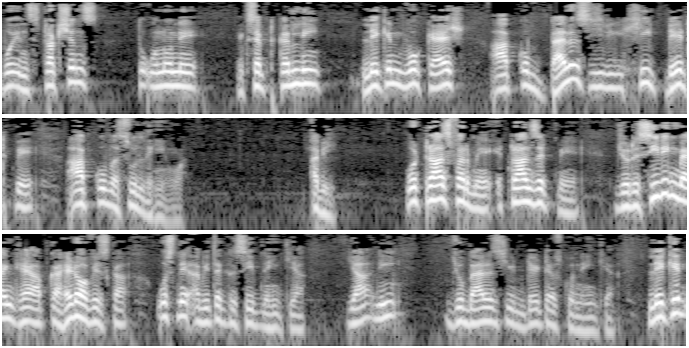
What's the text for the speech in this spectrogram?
وہ انسٹرکشنز تو انہوں نے ایکسپٹ کر لی لیکن وہ کیش آپ کو بیلنس شیٹ ڈیٹ پہ آپ کو وصول نہیں ہوا۔ ابھی وہ ٹرانسفر میں ٹرانزٹ میں جو ریسیونگ بینک ہے آپ کا ہیڈ آفس کا، اس نے ابھی تک ریسیو نہیں کیا۔ یعنی جو بیلنس شیٹ ڈیٹ ہے، اس کو نہیں کیا۔ لیکن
